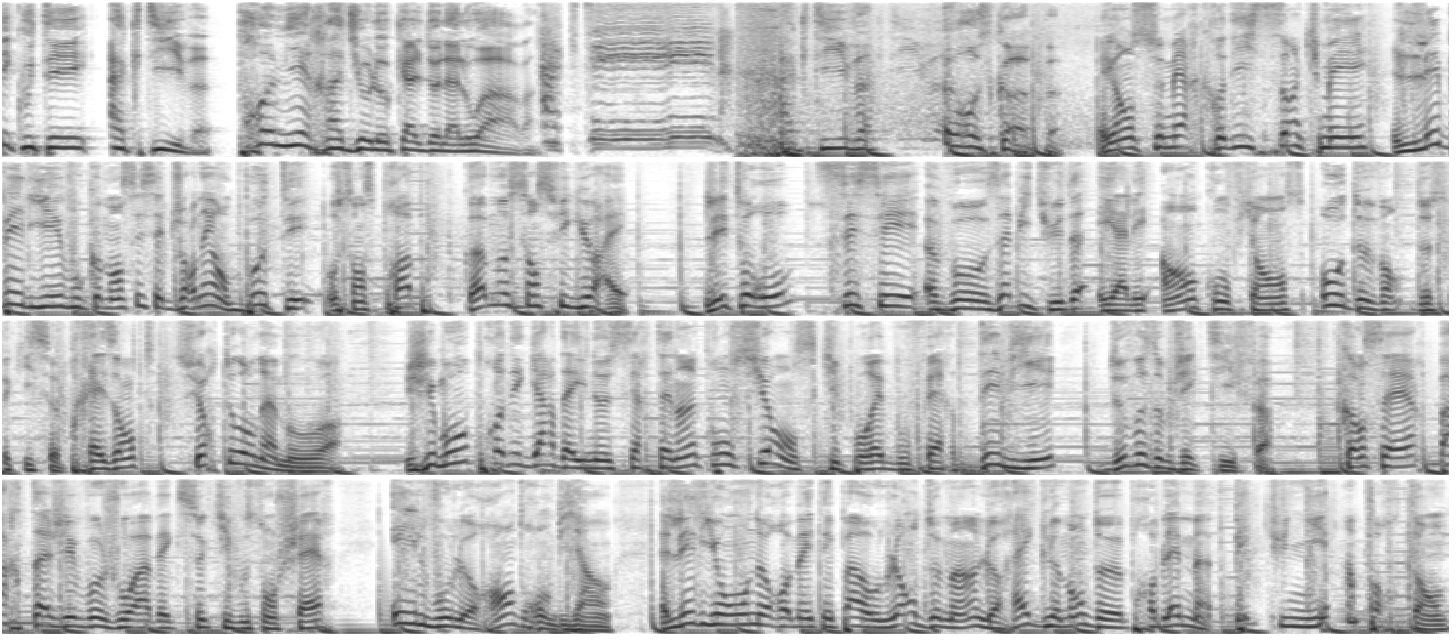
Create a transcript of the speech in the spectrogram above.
Vous écoutez Active, première radio locale de la Loire. Active. Active, Horoscope. Et en ce mercredi 5 mai, les béliers, vous commencez cette journée en beauté, au sens propre comme au sens figuré. Les taureaux, cessez vos habitudes et allez en confiance au devant de ce qui se présente, surtout en amour. Gémeaux, prenez garde à une certaine inconscience qui pourrait vous faire dévier de vos objectifs. Cancer, partagez vos joies avec ceux qui vous sont chers et ils vous le rendront bien. Les lions, ne remettez pas au lendemain le règlement de problèmes pécuniers importants.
